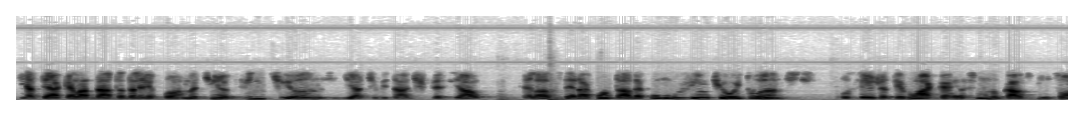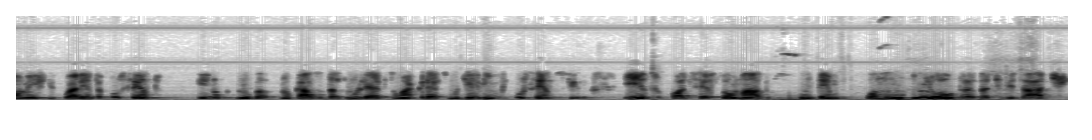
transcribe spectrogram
que até aquela data da reforma tinha 20 anos de atividade especial, ela será contada como 28 anos. Ou seja, teve um acréscimo no caso dos homens de 40% e no, no, no caso das mulheres um acréscimo de 20%. E isso pode ser somado com tempo comum em outras atividades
